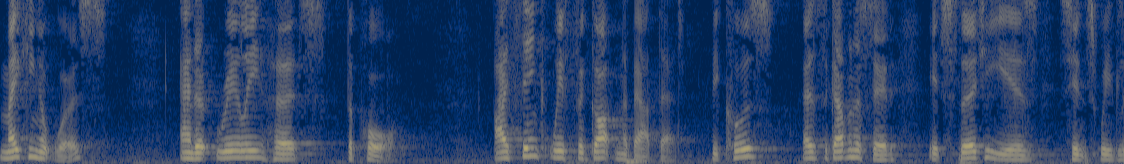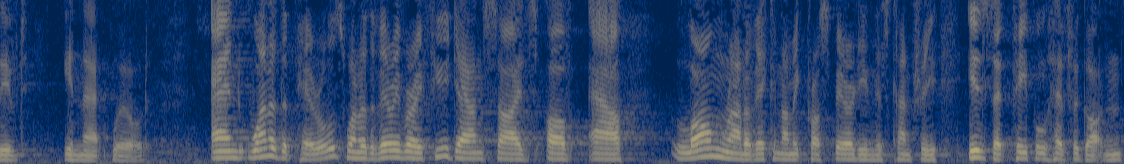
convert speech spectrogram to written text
making it worse, and it really hurts the poor. I think we've forgotten about that because, as the governor said, it's 30 years since we lived in that world. And one of the perils, one of the very, very few downsides of our long run of economic prosperity in this country is that people have forgotten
